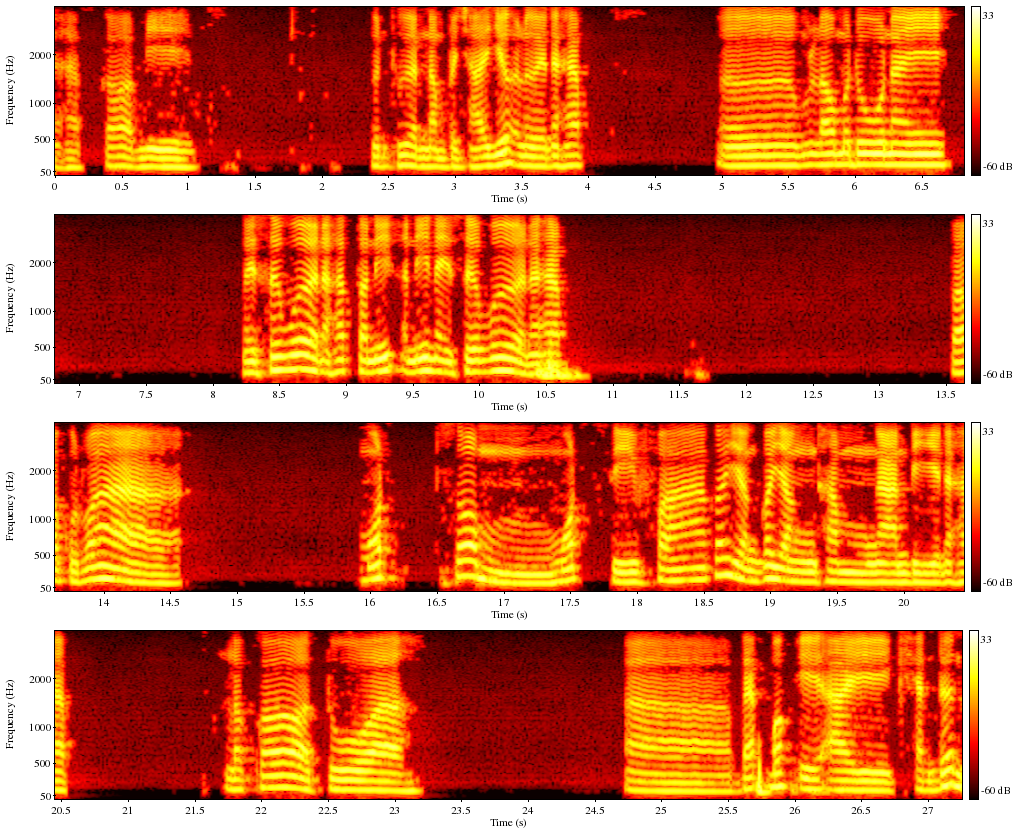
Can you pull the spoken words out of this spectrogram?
นะครับ ก็มีเพื่อนๆนำไปใช้เยอะเลยนะครับเออเรามาดูในในเซิร์ฟเวอร์นะครับ ตอนนี้อันนี้ในเซิร์ฟเวอร์นะครับ ปรากฏว่ามด ส้มมดสีฟ้าก็ยังก็ยังทำงานดีนะครับ แล้วก็ตัวอ่า Backbox AI Candle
